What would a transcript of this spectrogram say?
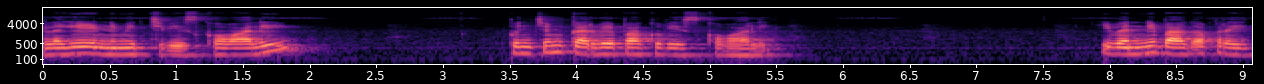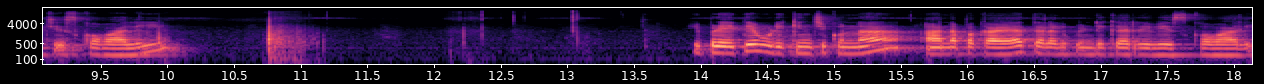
అలాగే ఎండుమిర్చి వేసుకోవాలి. కొంచెం కరివేపాకు వేసుకోవాలి. ఇవన్నీ బాగా ఫ్రై చేసుకోవాలి. ఇప్పుడైతే ఉడికించుకున్న ఆనపకాయ తెలగపిండి కర్రీ వేసుకోవాలి.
